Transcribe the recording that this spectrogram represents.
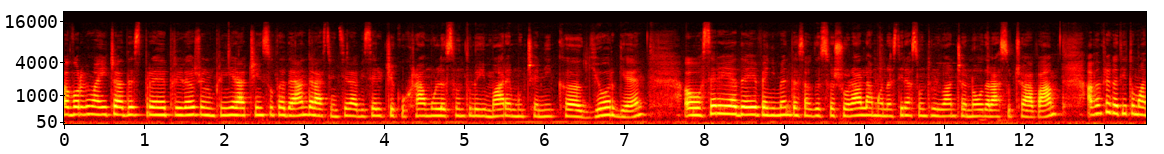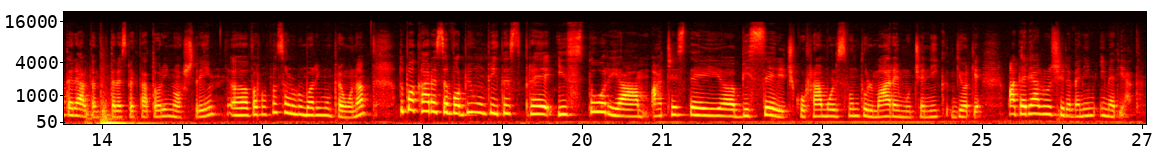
Vorbim aici despre prilejul împlinirea 500 de ani de la Sfințirea Bisericii cu hramul Sfântului Mare Mucenic Gheorghe. O serie de evenimente s-au desfășurat la Mănăstirea Sfântului Ioan cel Nou de la Suceava. Avem pregătit un material pentru telespectatorii noștri. Uh, vă propun să-l urmărim împreună, după care să vorbim un pic despre istoria acestei uh, biserici cu hramul Sfântul Mare Mucenic Gheorghe. Materialul și revenim imediat.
